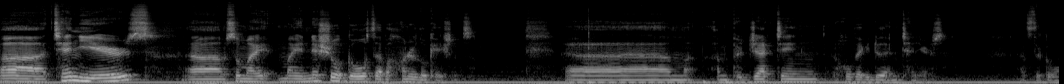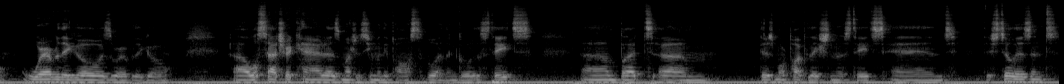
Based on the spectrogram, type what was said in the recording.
Uh, 10 years. Um, so my, my initial goal is to have 100 locations. Um, I'm projecting, hopefully I can do that in 10 years. That's the goal. Wherever they go is wherever they go. Uh, we'll saturate Canada as much as humanly possible and then go to the States. Um, but um, there's more population in the States and there still isn't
